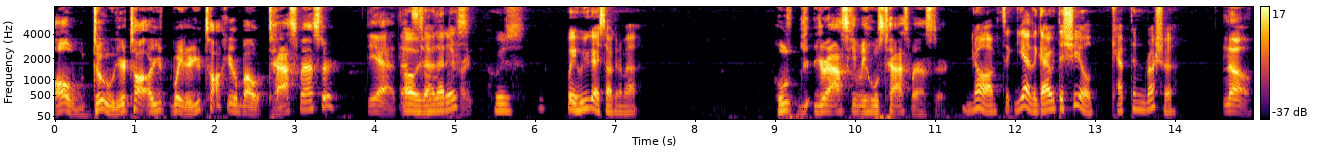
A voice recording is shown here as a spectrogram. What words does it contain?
Oh, dude, you're talking. Are you wait? Are you talking about Taskmaster? yeah. That's oh, is that who that totally is? Who's? Wait, who are you guys talking about? Who you're asking me? Who's Taskmaster? No, I'm th- yeah, the guy with the shield, Captain Russia. No,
